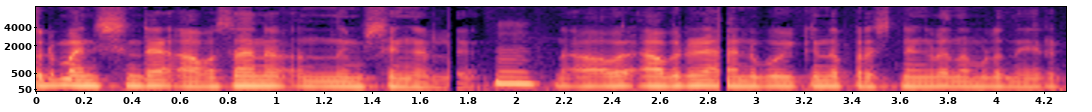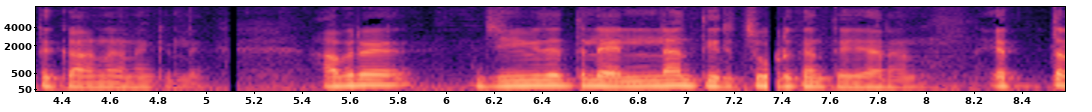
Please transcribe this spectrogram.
ഒരു മനുഷ്യന്റെ അവസാന നിമിഷങ്ങളിൽ അവർ അനുഭവിക്കുന്ന പ്രശ്നങ്ങൾ നമ്മൾ നേരിട്ട് കാണുകയാണെങ്കിൽ അവർ ജീവിതത്തിൽ എല്ലാം തിരിച്ചു കൊടുക്കാൻ തയ്യാറാണ്. എത്ര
